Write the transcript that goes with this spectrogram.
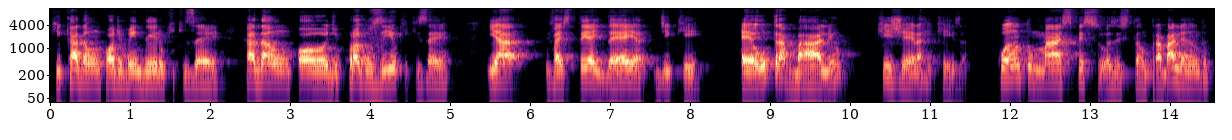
que cada um pode vender o que quiser, cada um pode produzir o que quiser. E a, vai ter a ideia de que é o trabalho que gera riqueza. Quanto mais pessoas estão trabalhando,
